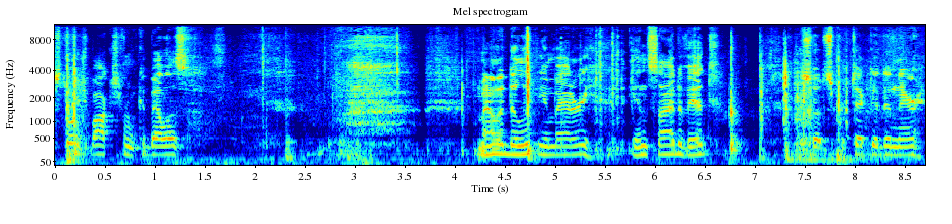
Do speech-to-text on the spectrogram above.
storage box from Cabela's. Mounted the lithium battery inside of it so it's protected in there.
